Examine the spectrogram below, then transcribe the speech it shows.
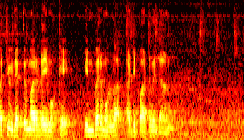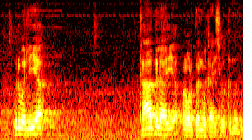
മറ്റ് വിദഗ്ധന്മാരുടെയും ഒക്കെ പിൻബലമുള്ള ആ ഡിപ്പാർട്ട്മെന്റാണ് ഒരു വലിയ കാതലായ പ്രവർത്തനങ്ങൾ കാഴ്ചവെക്കുന്നത്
